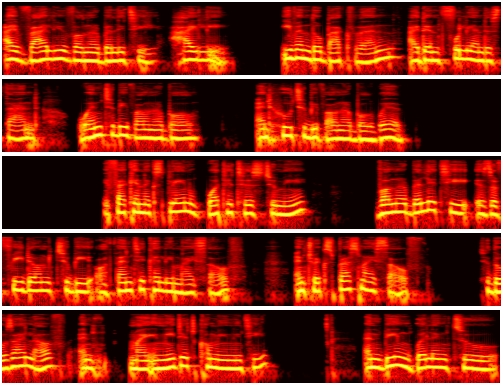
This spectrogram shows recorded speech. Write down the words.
I value vulnerability highly, even though back then I didn't fully understand when to be vulnerable and who to be vulnerable with. If I can explain what it is to me, vulnerability is a freedom to be authentically myself and to express myself to those I love and my immediate community and being willing to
